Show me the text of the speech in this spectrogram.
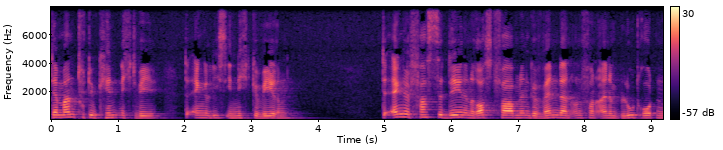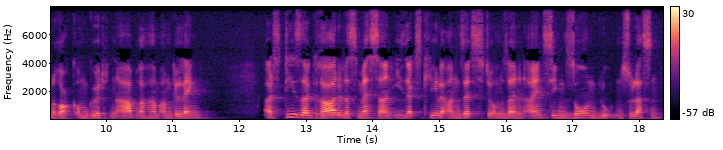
der Mann tut dem Kind nicht weh, der Engel ließ ihn nicht gewähren. Der Engel fasste den in rostfarbenen Gewändern und von einem blutroten Rock umgürteten Abraham am Gelenk, als dieser gerade das Messer an Isaaks Kehle ansetzte, um seinen einzigen Sohn bluten zu lassen.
